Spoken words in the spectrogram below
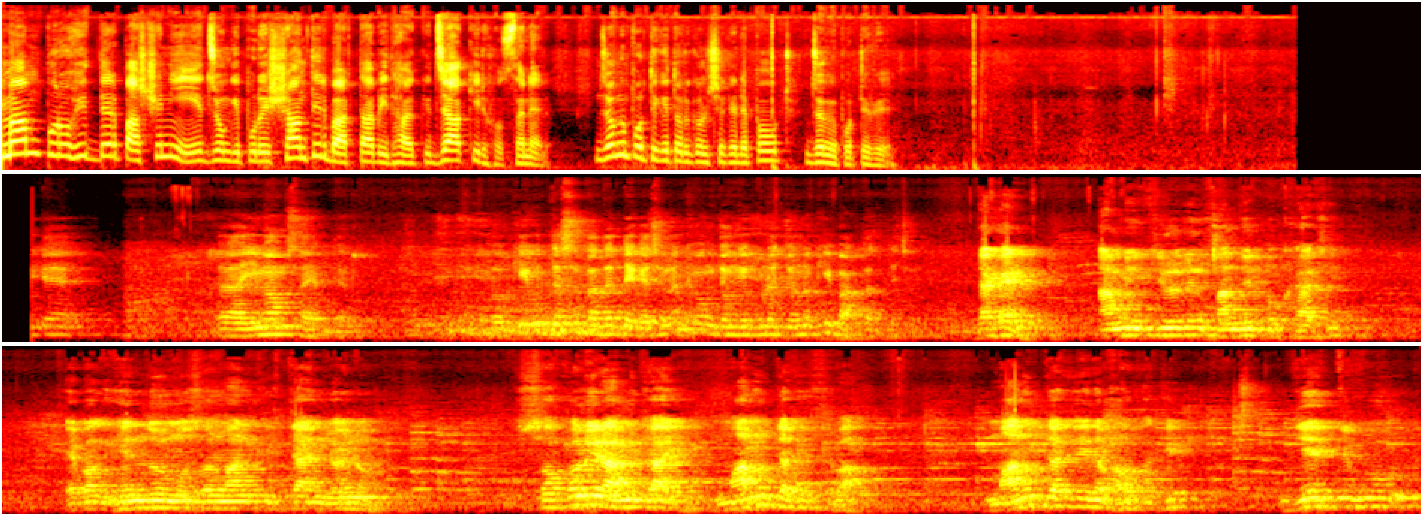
ইমাম পুরোহিতদের পাশে নিয়ে জঙ্গিপুরের শান্তির বার্তা বিধায়ক জাকির হোসেনের। জঙ্গিপুর থেকে তরিকুল শেখের রিপোর্ট জঙ্গিপুর টিভি। ইমাম সাহেবদের। তো কি উদ্দেশ্যে তাদের ডেকেছিলেন এবং জঙ্গিপুরের জন্য কি বার্তা দিয়েছিলেন দেখেন আমি চিরদিন শান্তির পক্ষে আছি এবং হিন্দু মুসলমান খ্রিস্টান জৈন সকলের আমি চাই মানব জাতির সেবা। মানব জাতি যেন ভালো থাকে যেটুকু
